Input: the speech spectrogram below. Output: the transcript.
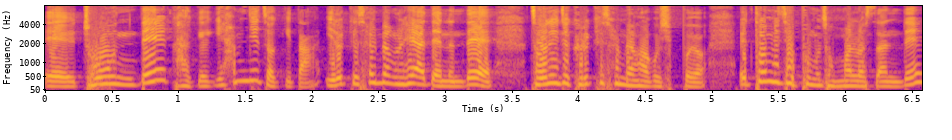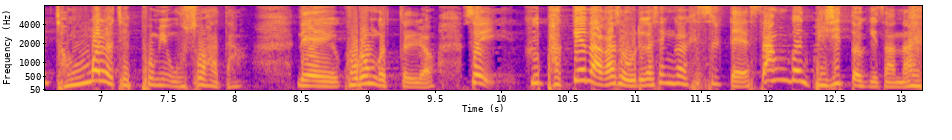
예, 좋은데 가격이 합리적이다. 이렇게 설명을 해야 되는데 저는 이제 그렇게 설명하고 싶어요. 애터미 제품은 정말로 싼데 정말로 제품이 우수하다. 네, 그런 것들요. 그래서 그 밖에 나가서 우리가 생각했을 때 싼 건 비지떡이잖아요.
